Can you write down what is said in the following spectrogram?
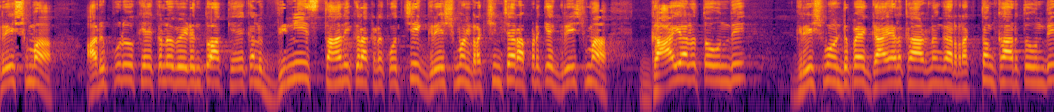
గ్రీష్మ అరుపులు కేకలు వేయడంతో ఆ కేకలు విని స్థానికులు అక్కడికి వచ్చి గ్రీష్మను రక్షించారు. అప్పటికే గ్రీష్మ గాయాలతో ఉంది. గ్రీష్మ ఒంటిపై గాయాల కారణంగా రక్తం కారుతూ ఉంది.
